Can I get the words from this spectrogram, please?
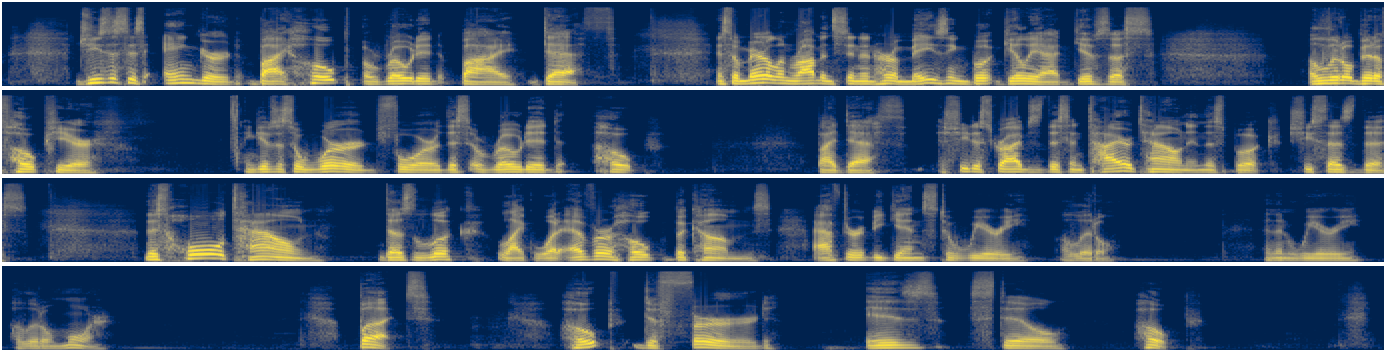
Jesus is angered by hope eroded by death. And so Marilynne Robinson, in her amazing book, Gilead, gives us a little bit of hope here and gives us a word for this eroded hope by death. As She describes this entire town in this book. She says this This whole town does look like whatever hope becomes after it begins to weary a little and then weary a little more. But hope deferred is still hope.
